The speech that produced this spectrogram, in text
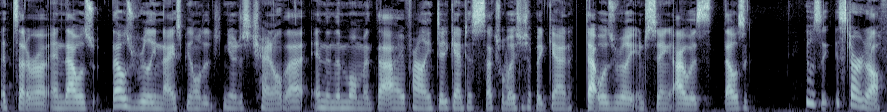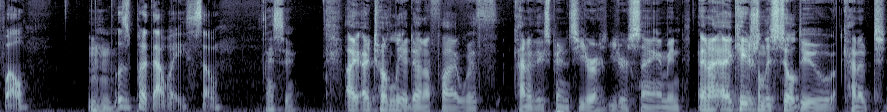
etc. And that was that was really nice being able to you know just channel that. And then the moment that I finally did get into a sexual relationship again, that was really interesting. I was that was it was it started off well. Mhm. Let's put it that way. So I see. I, I totally identify with kind of the experience you're you're saying. I mean, and I, I occasionally still do kind of t-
